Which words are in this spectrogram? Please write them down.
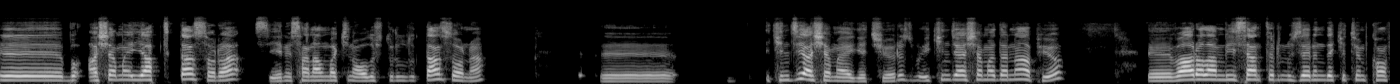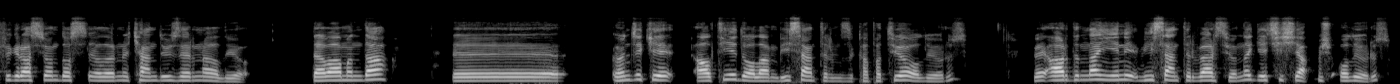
eee, bu aşamayı yaptıktan sonra, yeni sanal makine oluşturulduktan sonra, eee, 2'nci aşamaya geçiyoruz. Bu 2'nci aşamada ne yapıyor? Eee, var olan vCenter'ın üzerindeki tüm konfigürasyon dosyalarını kendi üzerine alıyor. Devamında, eee, önceki 6.7 olan vCenter'ımızı kapatıyor oluyoruz ve ardından yeni vCenter versiyonuna geçiş yapmış oluyoruz.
